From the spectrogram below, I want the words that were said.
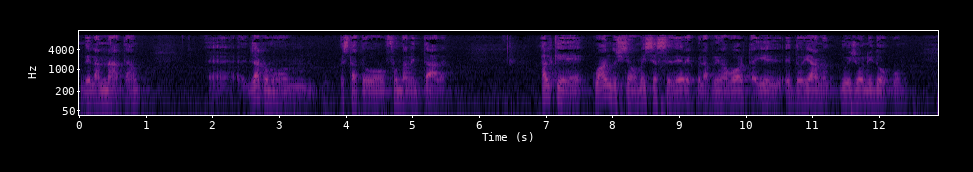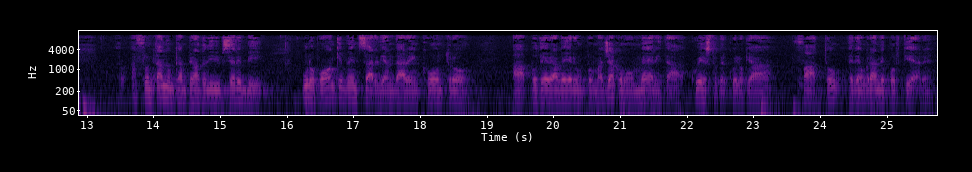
dell'annata, eh, Giacomo mm, è stato fondamentale. Al che quando ci siamo messi a sedere per la prima volta io e Doriano due giorni dopo, affrontando un campionato di Serie B, uno può anche pensare di andare incontro a poter avere un po', ma Giacomo merita questo per quello che ha fatto ed è un grande portiere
